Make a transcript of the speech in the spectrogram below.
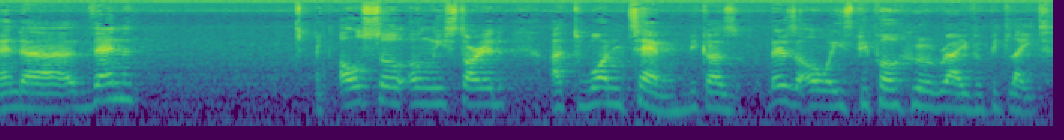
And uh, then it also only started at 1.10 because there's always people who arrive a bit late.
